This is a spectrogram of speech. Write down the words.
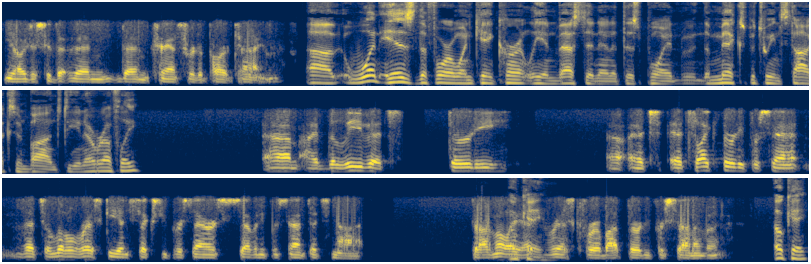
you know, just then then transfer to part time. Uh, what is the 401k currently invested in at this point? The mix between stocks and bonds. Do you know roughly? Um, I believe it's 30. Uh, it's it's like 30 percent. That's a little risky, and 60 percent or 70 percent that's not. So I'm only okay. at risk for about 30 percent of it. Okay.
